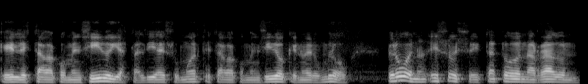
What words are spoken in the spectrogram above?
que él estaba convencido y hasta el día de su muerte estaba convencido que no era un globo. Pero bueno, eso está todo narrado en,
